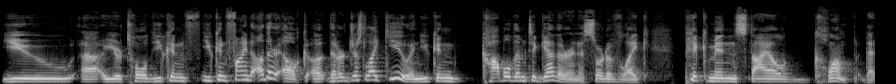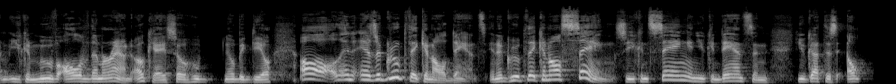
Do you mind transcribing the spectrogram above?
you uh, you're told you can you can find other elk uh, that are just like you, and you can cobble them together in a sort of like Pikmin style clump that you can move all of them around. Okay, so who no big deal. Oh, and as a group they can all dance. In a group they can all sing. So you can sing and you can dance, and you've got this elk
